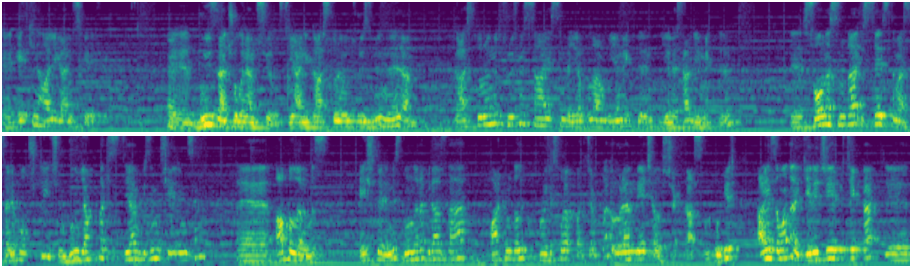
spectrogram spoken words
e, etkin hale gelmesi gerekiyor. Evet. E, bu yüzden çok önemsiyoruz. Yani gastronomi turizmi neden? Gastronomi turizmi sayesinde yapılan bu yemeklerin, yöresel yemeklerin e, sonrasında ister istemez talep oluştuğu için bunu yapmak isteyen bizim şehrimizin e, ablalarımız, eşlerimiz bunlara biraz daha farkındalık projesi olarak bakacaklar, öğrenmeye çalışacaklar aslında. Bu bir aynı zamanda geleceğe bir tekrar e,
